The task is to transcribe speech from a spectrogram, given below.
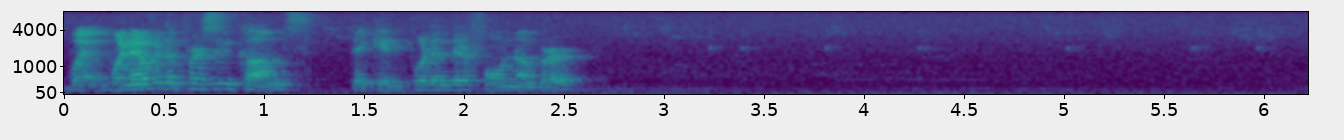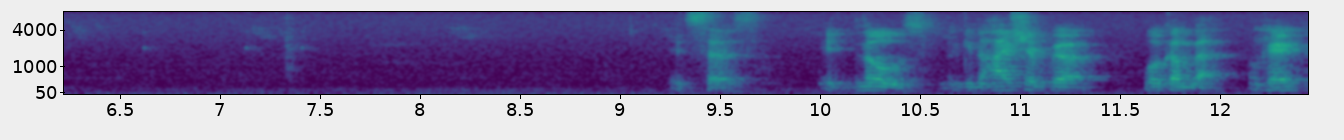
when, whenever the person comes they can put in their phone number. It says it knows. Like, you know hi Shipka welcome back okay?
